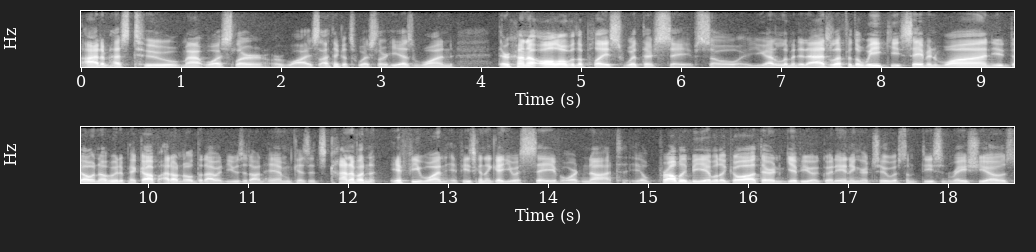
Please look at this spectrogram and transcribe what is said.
Adam has two. Matt Whistler or Wise, I think it's Whistler. He has one. They're kind of all over the place with their saves. So you got limited ads left for the week. You save in one. You don't know who to pick up. I don't know that I would use it on him because it's kind of an iffy one if he's going to get you a save or not. He'll probably be able to go out there and give you a good inning or two with some decent ratios,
